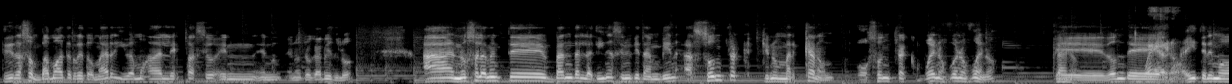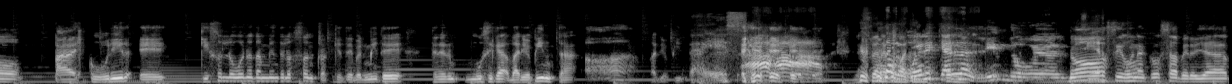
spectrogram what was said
tienes razón, vamos a retomar y vamos a darle espacio en, en- en otro capítulo a no solamente bandas latinas, sino que también a soundtrack que nos marcaron, o soundtrack buenos, buenos, buenos, Claro. eh, donde Bueno. ahí tenemos para descubrir eh, que eso es lo bueno también de los soundtracks, que te permite tener música variopinta. Ah, variopinta. Es. Ah, Me suena puta, como a los Tim que hablan lindo, weón. No, sí es una cosa, pero ya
